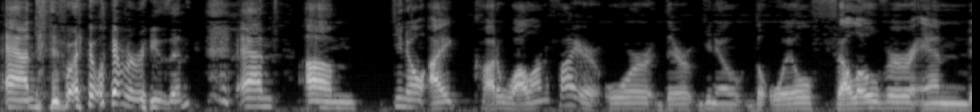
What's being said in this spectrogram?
and for whatever reason, and, um, you know, I caught a wall on fire or there, you know, the oil fell over and,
